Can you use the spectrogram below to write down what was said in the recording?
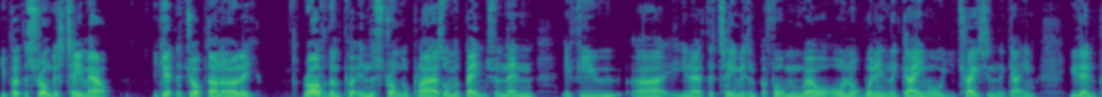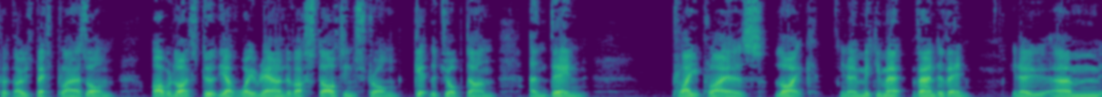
you put the strongest team out, you get the job done early, rather than putting the stronger players on the bench and then if you uh, you know if the team isn't performing well or not winning the game or you're chasing the game you then put those best players on I would like to do it the other way round of us starting strong, get the job done, and then play players like you know Mickey Van der Ven. You know, um,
